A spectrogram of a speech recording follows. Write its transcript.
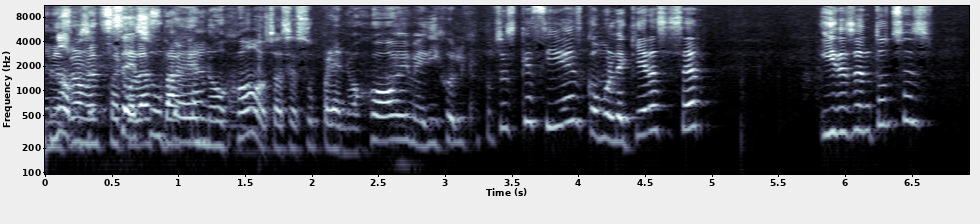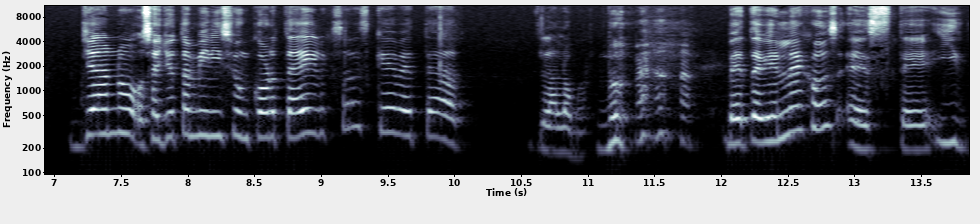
En No, momento se, estaca. enojó, o sea, se super enojó y me dijo, le dije, pues es que sí es, como le quieras hacer. Y desde entonces ya no, o sea, yo también hice un corte y le dije, ¿sabes qué? Vete a la loma, vete bien lejos, este, y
